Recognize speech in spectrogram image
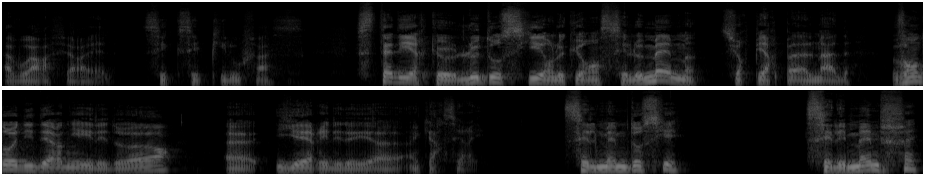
avoir affaire à elle, c'est que c'est pile ou face. C'est-à-dire que le dossier, en l'occurrence, c'est le même sur Pierre Palmade. Vendredi dernier, il est dehors. Euh, hier, il est euh, incarcéré. C'est le même dossier. C'est les mêmes faits.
